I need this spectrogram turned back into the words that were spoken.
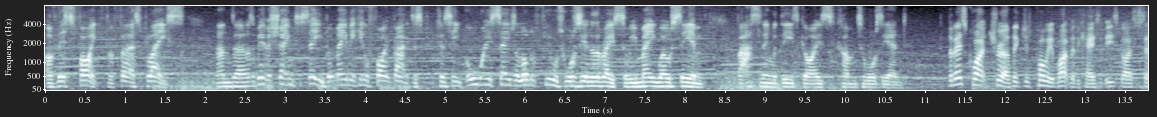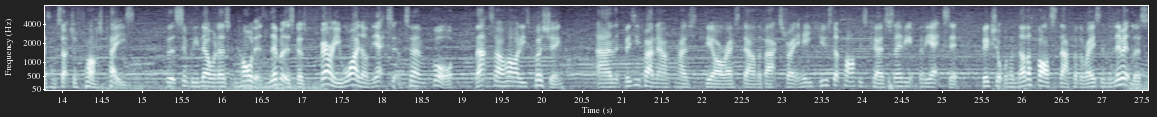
of this fight for first place. And uh, it's a bit of a shame to see, but maybe he'll fight back just because he always saves a lot of fuel towards the end of the race. So we may well see him battling with these guys come towards the end. But That is quite true. I think just probably it might be the case that these guys are setting such a fast pace that simply no one else can hold it. Limitless goes very wide on the exit of turn four. That's how hard he's pushing. And Fan now has DRS down the back straight. He used up half his curve, saving it for the exit. Big Shot with another fast snap of the race, and Limitless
